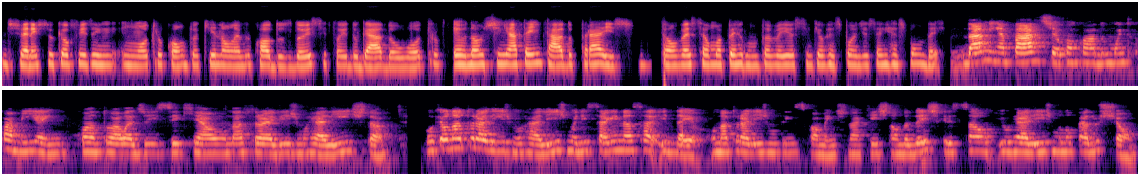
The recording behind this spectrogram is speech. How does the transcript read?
diferente do que eu fiz em um outro conto aqui, não lembro qual dos dois, se foi do gado ou outro, eu não tinha atentado para isso. Então, vai ser uma pergunta meio assim que eu respondi sem responder. Da minha parte, eu concordo muito com a Mia, enquanto ela disse que é um naturalismo realista. Porque o naturalismo e o realismo, eles seguem nessa ideia. O naturalismo, principalmente na questão da descrição, e o realismo no pé do chão.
